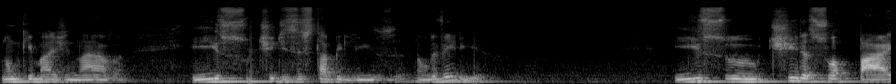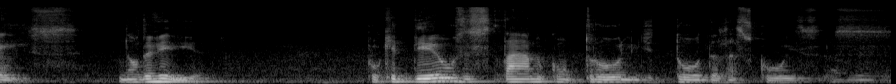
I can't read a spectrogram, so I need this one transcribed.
nunca imaginava e isso te desestabiliza. Não deveria. E isso tira sua paz. Não deveria porque Deus está no controle de todas as coisas.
